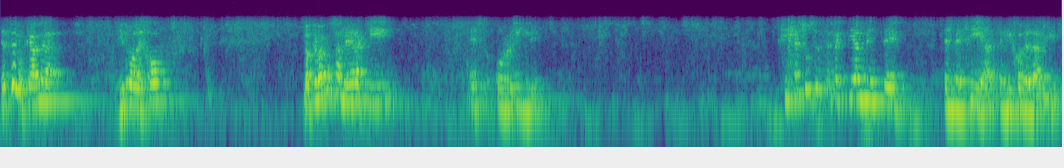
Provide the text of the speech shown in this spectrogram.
Es de lo que habla el libro de Job. Lo que vamos a leer aquí es horrible. Si Jesús es efectivamente el Mesías, el hijo de David,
